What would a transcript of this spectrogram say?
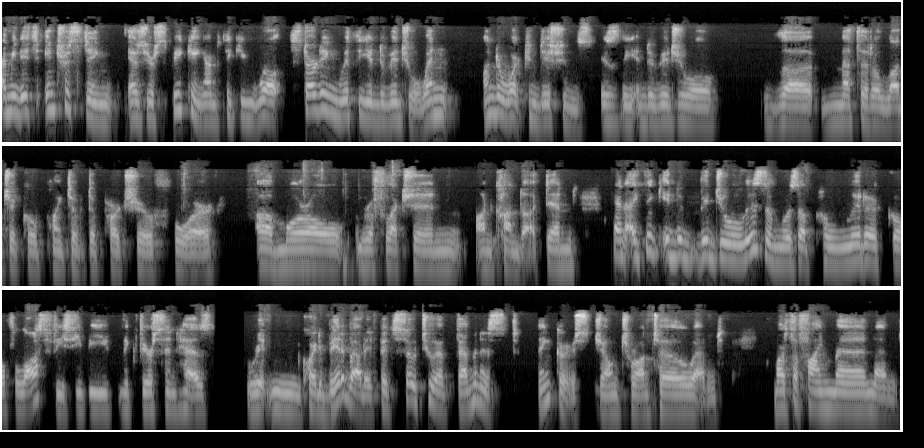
I mean, it's interesting as you're speaking. I'm thinking, well, starting with the individual, when under what conditions is the individual the methodological point of departure for a moral reflection on conduct and and I think individualism was a political philosophy. C.B. Macpherson has written quite a bit about it, but so too have feminist thinkers, Joan Tronto and Martha Fineman and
